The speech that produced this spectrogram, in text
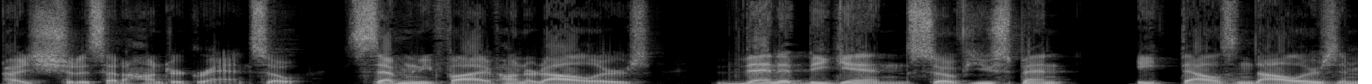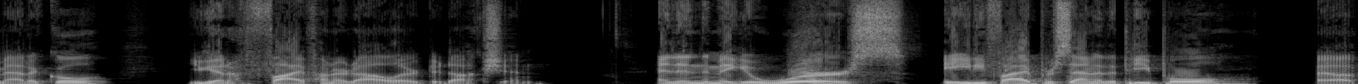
I should have said 100 grand. So $7,500, then it begins. So if you spent $8,000 in medical, you get a $500 deduction. And then to make it worse, 85% of the people, uh,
